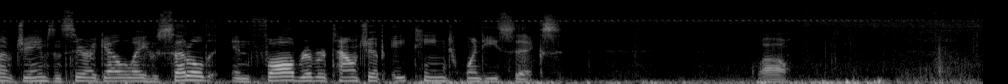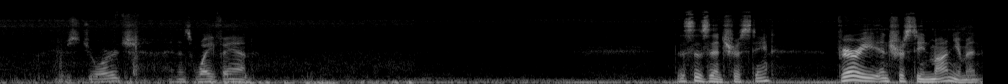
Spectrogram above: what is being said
of James and Sarah Galloway, who settled in Fall River Township 1826. Wow. George and his wife Anne. This is interesting. Very interesting monument.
